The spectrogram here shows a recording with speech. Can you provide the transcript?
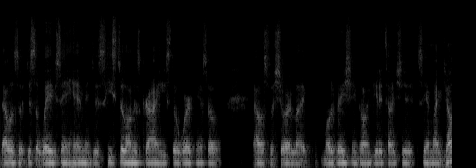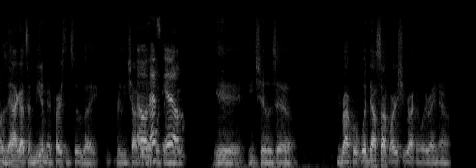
that was a, just a wave seeing him and just he's still on his grind, he's still working. So that was for sure like motivation, go and get it type shit. Seeing Mike Jones, and I got to meet him in person too, like really chop oh, up ill. Yeah, he chill as hell. You rock with what down south artist you rocking with right now?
